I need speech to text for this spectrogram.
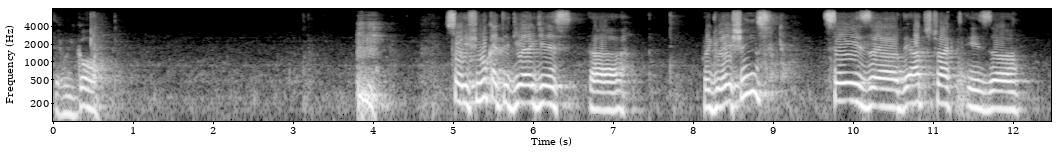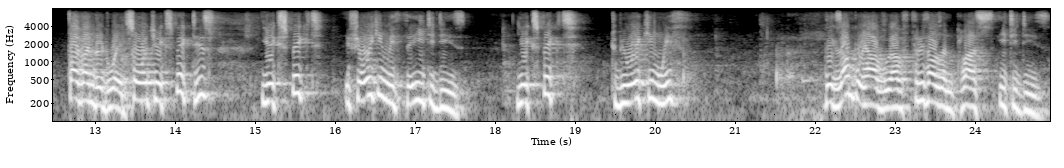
There we go. so if you look at the DRGS uh, regulations, says uh, the abstract is uh, 500 words. So what you expect is, you expect if you're working with the ETDs, you expect to be working with the example we have, we have 3,000 plus ETDs.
